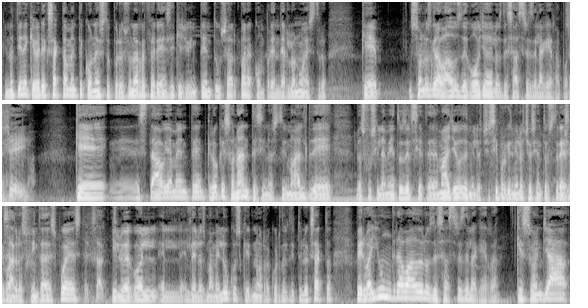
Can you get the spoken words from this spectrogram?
que no tiene que ver exactamente con esto, pero es una referencia que yo intento usar para comprender lo nuestro, que son los grabados de Goya de los desastres de la guerra, por ejemplo. Que eh, está obviamente, creo que son antes, si no estoy mal, de los fusilamientos del 7 de mayo de 1800, sí, porque es 1813 cuando los pinta después. Exacto. Y luego el, el, de los mamelucos, que no recuerdo el título exacto. Pero hay un grabado de los desastres de la guerra que son ya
